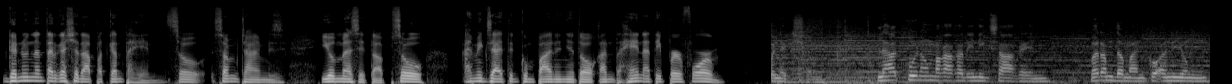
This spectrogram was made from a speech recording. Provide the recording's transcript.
ganun lang talaga siya dapat kantahin. So, sometimes, you'll mess it up. So, I'm excited kung paano niya to kantahin at i-perform. connection. Lahat po ng makakarinig sa akin, maramdaman ko ano yung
